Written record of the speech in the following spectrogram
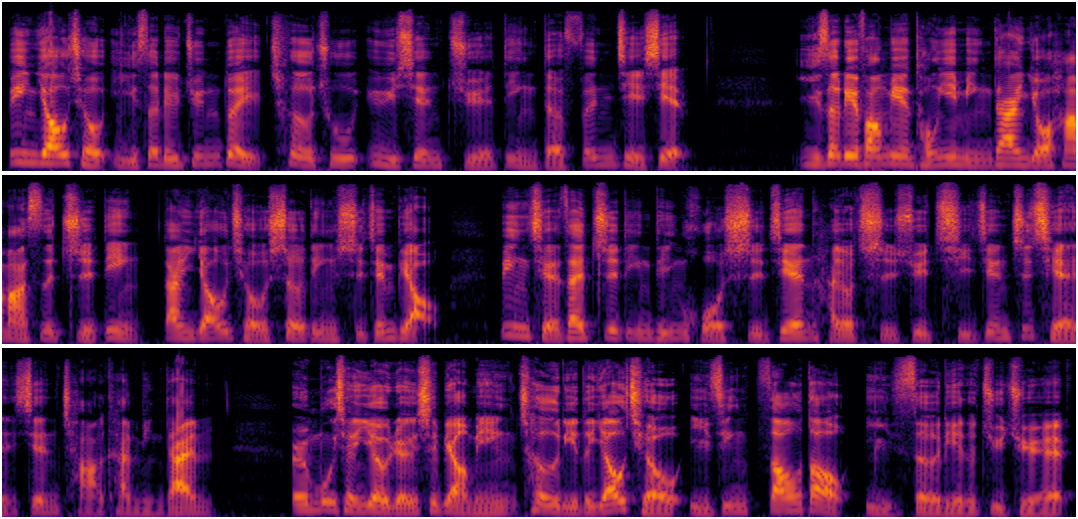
并要求以色列军队撤出预先决定的分界线。以色列方面同意名单由哈马斯指定，但要求设定时间表，并且在制定停火时间还有持续期间之前先查看名单。而目前也有人士表明，撤离的要求已经遭到以色列的拒绝。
